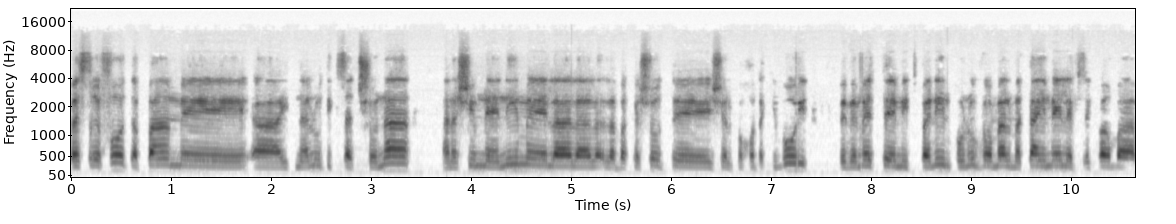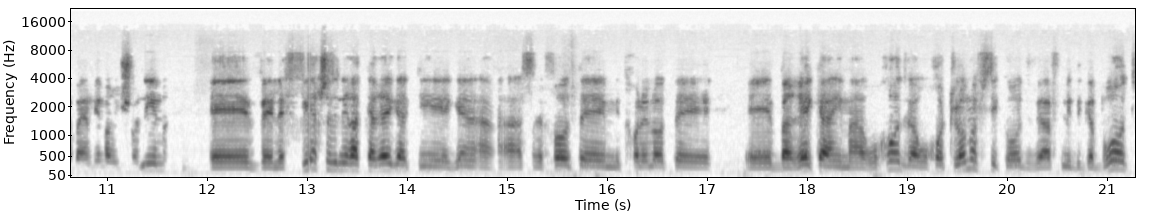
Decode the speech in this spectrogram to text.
בשריפות, הפעם ההתנהלות היא קצת שונה. אנשים נהנים אה, לבקשות אה, של כוחות הכיבוי, ובאמת אה, מתפנים, פונו כבר מעל 200 אלף, זה כבר בימים הראשונים, ולפי איך שזה נראה כרגע, כי כן, השריפות מתחוללות ברקע עם הארוחות, והארוחות לא מפסיקות ואף מתגברות,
